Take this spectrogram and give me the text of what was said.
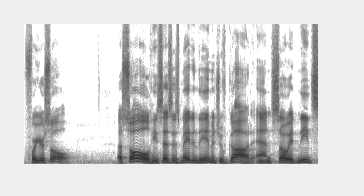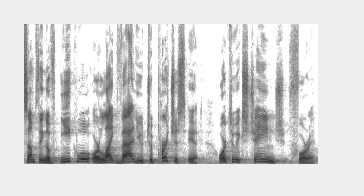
for your soul. A soul, he says, is made in the image of God and so it needs something of equal or like value to purchase it or to exchange for it.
